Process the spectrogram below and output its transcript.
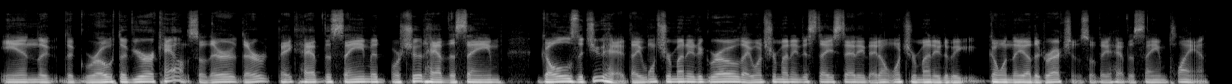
in the, the growth of your account. So they're they're they have the same or should have the same goals that you have. They want your money to grow. They want your money to stay steady. They don't want your money to be going the other direction. So they have the same plan.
